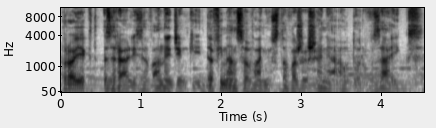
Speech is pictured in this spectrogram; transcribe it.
Projekt zrealizowany dzięki dofinansowaniu Stowarzyszenia Autorów ZAIKS.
